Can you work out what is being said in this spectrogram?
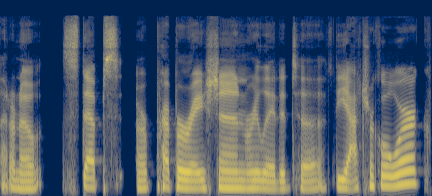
I don't know steps or preparation related to theatrical work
